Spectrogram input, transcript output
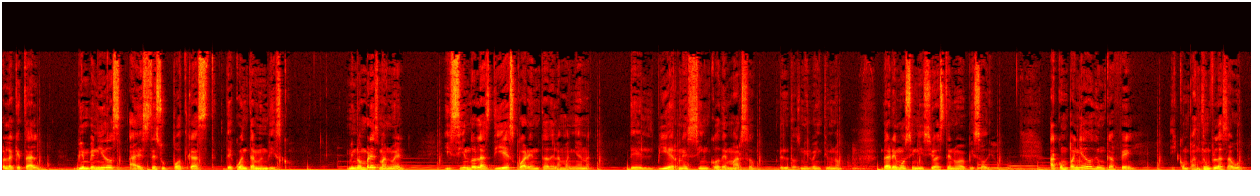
Hola, ¿qué tal? Bienvenidos a este subpodcast de Cuéntame un disco. Mi nombre es Manuel y siendo las 10.40 de la mañana del viernes 5 de marzo del 2021, daremos inicio a este nuevo episodio. Acompañado de un café y con pantuflas aún,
